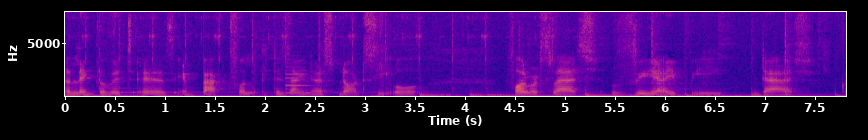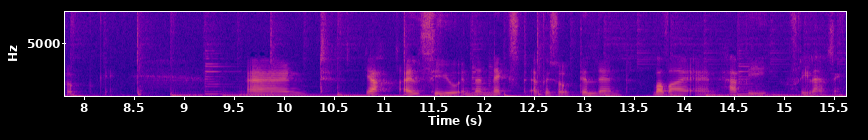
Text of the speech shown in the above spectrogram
the link to which is impactfuldesigners.co forward slash VIP dash group. Okay. And yeah, I'll see you in the next episode. Till then, bye bye and happy freelancing.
